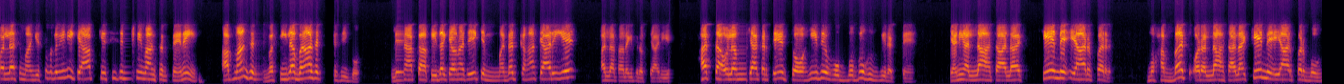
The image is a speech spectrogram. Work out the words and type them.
अल्लाह से मांगिए। इसका मतलब ये नहीं कि आप किसी से भी नहीं मांग सकते हैं, नहीं। आप मांग सकते वसीला बना सकते किसी को। लेकिन आपका अकीदा क्या होना चाहिए कि मदद कहाँ से आ रही है? अल्लाह ताला की तरफ़ से आ रही है। हत क्या करते हैं? तोहीद हुब्बुग्ज भी रखते हैं। यानी अल्लाह ताला के मेयार पर मोहब्बत और अल्लाह ताला के मेयार पर बोझ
